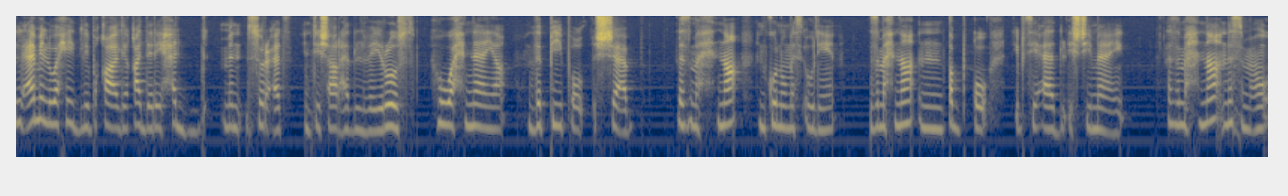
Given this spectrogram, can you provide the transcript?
العامل الوحيد اللي بقى اللي قادر يحد من سرعة انتشار هذا الفيروس هو حنايا the people الشعب. لازم إحنا نكونوا مسؤولين. لازم إحنا نطبقوا الابتعاد الاجتماعي. لازم إحنا نسمعوا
